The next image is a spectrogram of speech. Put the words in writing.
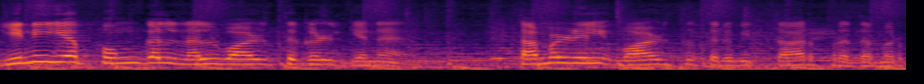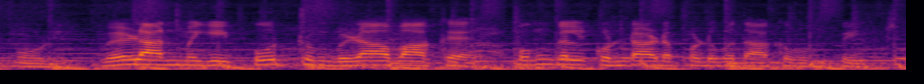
இனிய பொங்கல் நல்வாழ்த்துகள் என தமிழில் வாழ்த்து தெரிவித்தார் பிரதமர் மோடி. வேளாண்மையை போற்றும் விழாவாக பொங்கல் கொண்டாடப்படுவதாகவும் பேச்சு.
